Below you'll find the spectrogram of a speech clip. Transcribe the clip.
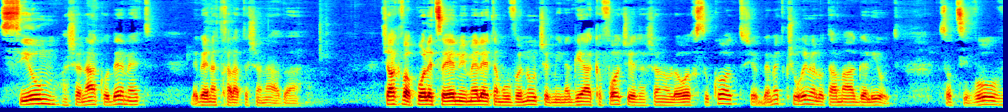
סיום השנה הקודמת לבין התחלת השנה הבאה. אפשר כבר פה לציין ממילא את המובנות של מנהגי ההקפות שיש לנו לאורך סוכות, שבאמת קשורים אל אותה מעגליות. לעשות סיבוב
